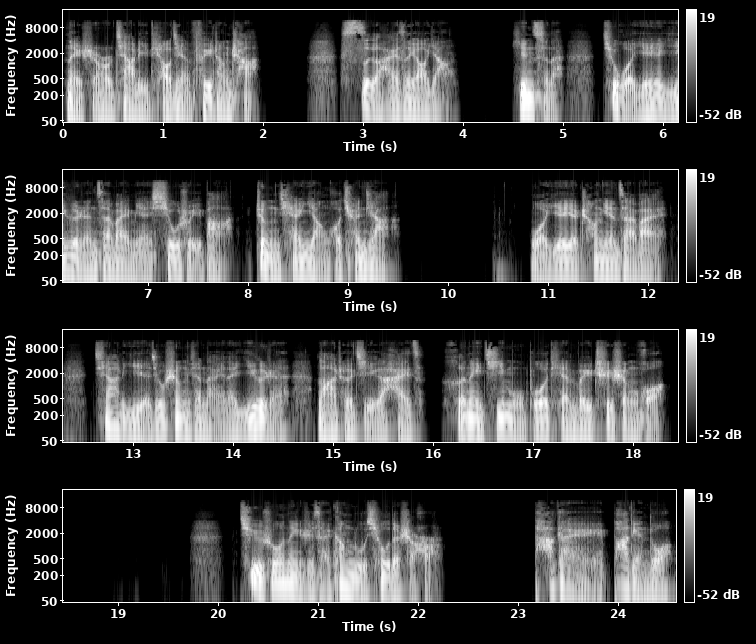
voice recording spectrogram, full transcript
那时候家里条件非常差，四个孩子要养。因此呢，就我爷爷一个人在外面修水坝挣钱养活全家。我爷爷常年在外，家里也就剩下奶奶一个人拉扯几个孩子和那几亩薄田维持生活。据说那是在刚入秋的时候，大概八点多，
